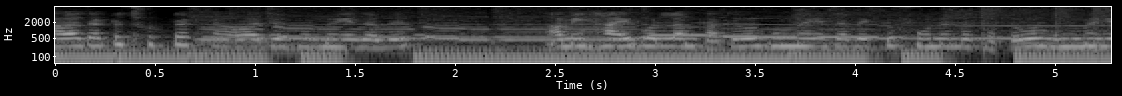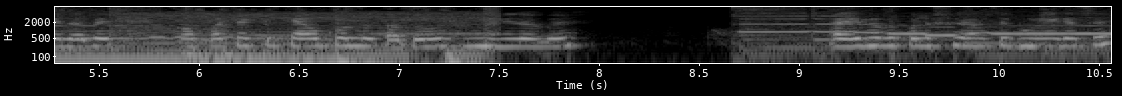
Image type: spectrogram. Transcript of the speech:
আলাদা একটা ছোট্ট একটা আওয়াজে ঘুম ভেঙে যাবে। আমি হাই বললাম, তাতেও ওর ঘুম ভেঙে যাবে, একটু ফোন এলো, তাতেও ওর ঘুম ভেঙে যাবে। কপাটা একটু ক্যাও করল, তাতেও ওর ঘুম ভেঙে যাবে। আর এইভাবে করলে শুয়ে আসতে ঘুমিয়ে গেছে।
